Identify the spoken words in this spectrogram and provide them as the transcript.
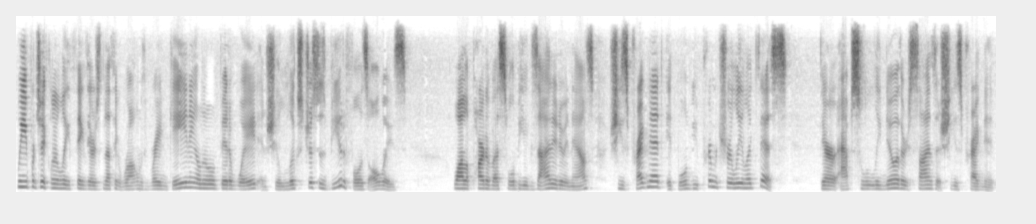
We particularly think there's nothing wrong with Rain gaining a little bit of weight and she looks just as beautiful as always. While a part of us will be excited to announce she's pregnant, it won't be prematurely like this. There are absolutely no other signs that she is pregnant.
